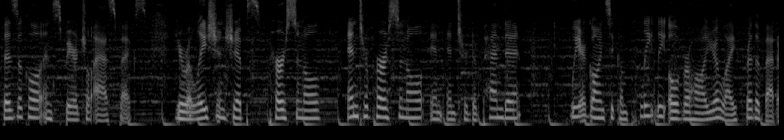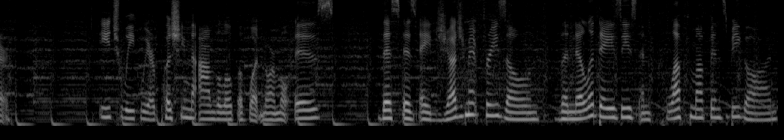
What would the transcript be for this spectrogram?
physical, and spiritual aspects, your relationships, personal, interpersonal, and interdependent. We are going to completely overhaul your life for the better. Each week, we are pushing the envelope of what normal is. This is a judgment free zone. Vanilla daisies and fluff muffins be gone.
